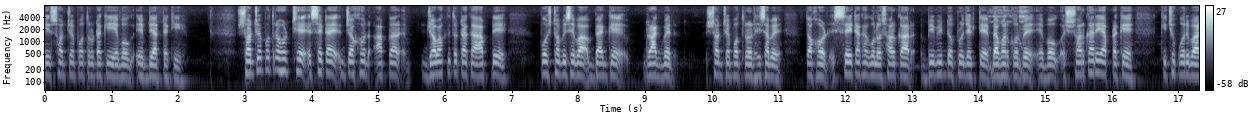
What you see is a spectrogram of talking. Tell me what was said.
এই সঞ্চয়পত্রটা কী এবং এফডিআরটা কী। সঞ্চয়পত্র হচ্ছে সেটাই যখন আপনার জমাকৃত টাকা আপনি পোস্ট অফিসে বা ব্যাংকে রাখবেন সঞ্চয়পত্রের হিসাবে, তখন সেই টাকাগুলো সরকার বিভিন্ন প্রজেক্টে ব্যবহার করবে এবং সরকারই আপনাকে কিছু পরিমাণ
